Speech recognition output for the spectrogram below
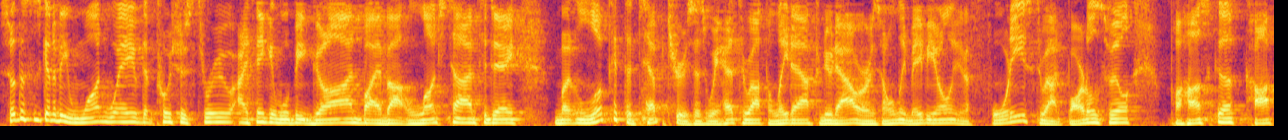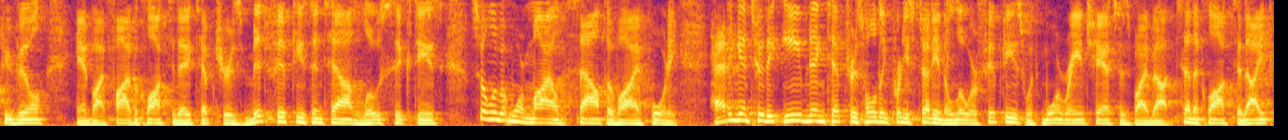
So this is going to be one wave that pushes through. I think it will be gone by about lunchtime today. But look at the temperatures as we head throughout the late afternoon hours. Only maybe only in the 40s throughout Bartlesville. Pawhuska, Coffeyville, and by 5 o'clock today, temperatures mid-50s in town, low 60s, so a little bit more mild south of I-40. Heading into the evening, temperatures holding pretty steady in the lower 50s with more rain chances by about 10 o'clock tonight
